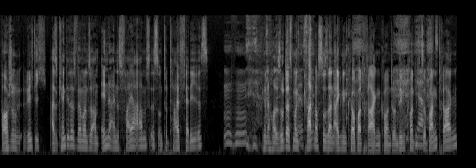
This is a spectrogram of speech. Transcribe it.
War auch schon richtig, also kennt ihr das, wenn man so am Ende eines Feierabends ist und total fertig ist? Mhm. Genau, so dass man gerade noch so seinen eigenen Körper tragen konnte. Und den konnte ich Ja. zur Bank tragen.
